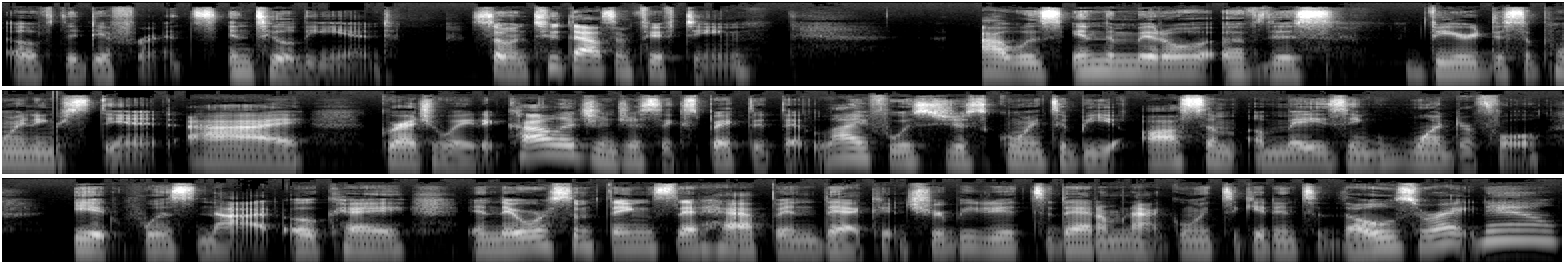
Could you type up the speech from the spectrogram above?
of the difference until the end. So in 2015, I was in the middle of this very disappointing stint. I graduated college and just expected that life was just going to be awesome, amazing, wonderful. It was not, okay? And there were some things that happened that contributed to that. I'm not going to get into those right now.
